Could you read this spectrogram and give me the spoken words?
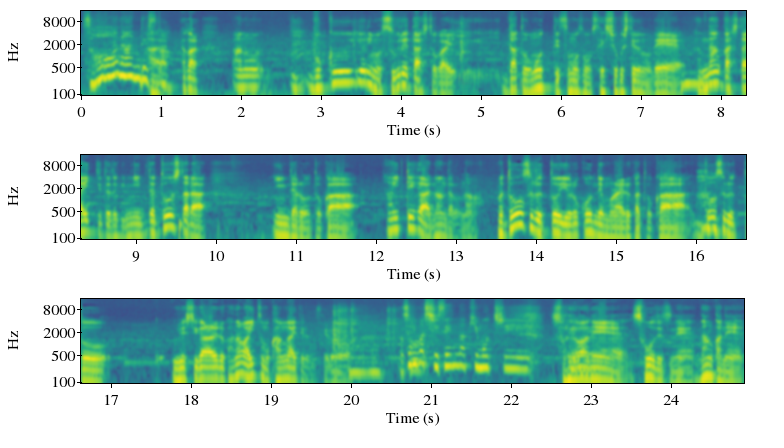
そうなんですか、はい、だからあの僕よりも優れた人がだと思ってそもそも接触してるので何、うん、かしたいって言った時にどうしたらいいんだろうとか相手が何だろうな、まあ、どうすると喜んでもらえるかとか、はい、どうすると嬉しがられるかなはいつも考えてるんですけど、それは自然な気持ち。それはねそうですね。なんかね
